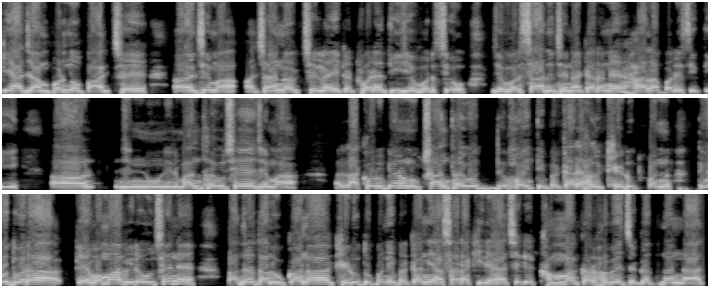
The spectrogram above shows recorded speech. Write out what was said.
કે આ જામફળનો પાક છે. જેમાં અચાનક છેલ્લા એક અઠવાડિયાથી જે વરસ્યો જે વરસાદ જેના કારણે હાલ આ પરિસ્થિતિ નું નિર્માણ થયું છે, જેમાં લાખો રૂપિયાનું નુકસાન થયું હોય તે પ્રકારે હાલ ખેડૂત પણ તેઓ દ્વારા કહેવામાં આવી રહ્યું છે ને, પાદરા તાલુકાના ખેડૂતો પણ એ પ્રકારની આશા રાખી રહ્યા છે કે ખમ્મા કર હવે જગતના નાથ.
